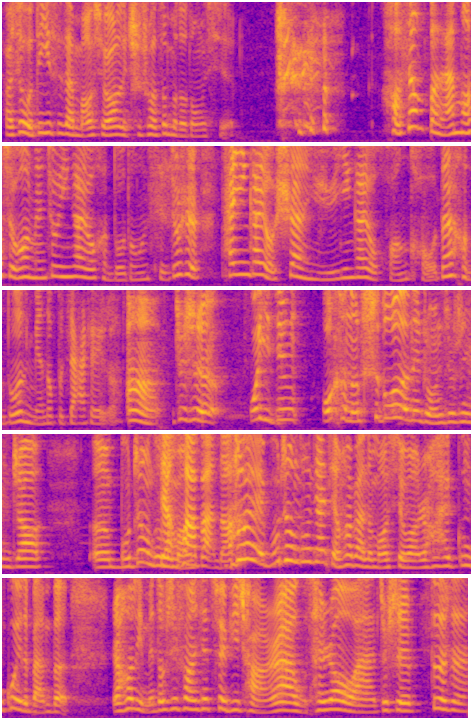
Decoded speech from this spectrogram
而且我第一次在毛血旺里吃出了这么多东西。好像本来毛血旺里面就应该有很多东西，就是它应该有鳝鱼，应该有黄喉，但是很多里面都不加这个。嗯，就是我已经我可能吃多了那种，就是你知道，呃，不正宗的简化版的，对，不正宗加简化版的毛血旺，然后还更贵的版本，然后里面都是放一些脆皮肠啊、午餐肉啊，就是对对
